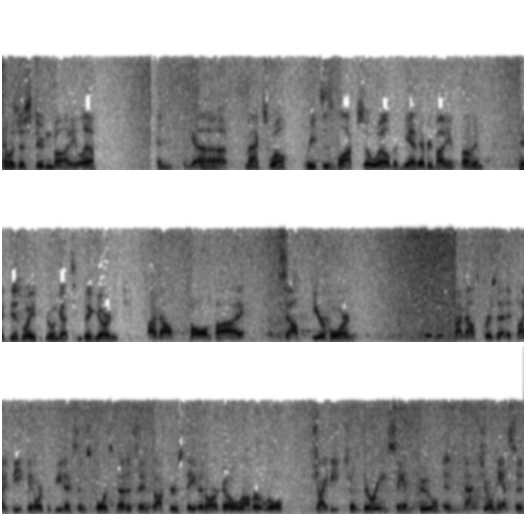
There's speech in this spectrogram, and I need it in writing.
That was just student body left. And uh, Maxwell reads his block so well, but he had everybody in front of him, picked his way through and got some big yardage. Timeout called by South Dearborn. Timeouts presented by Beacon Orthopedics and Sports Medicine. Doctors David Argo, Robert Roll, Jaidi Chunduri, Sam Koo, and Matt Johansson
